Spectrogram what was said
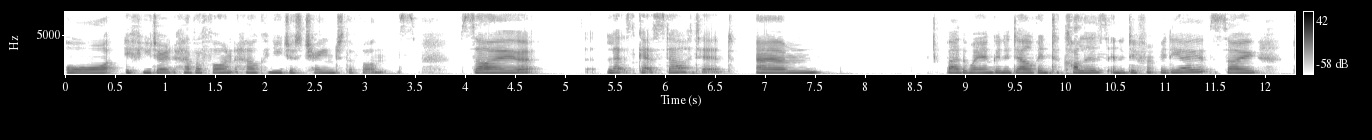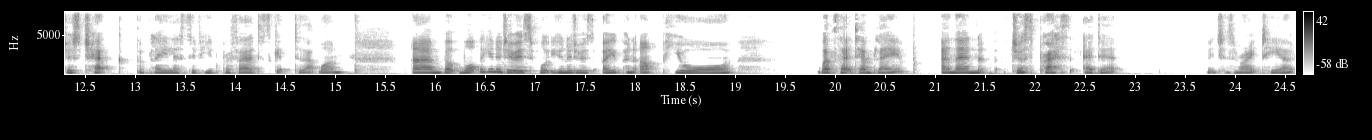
Or if you don't have a font, how can you just change the fonts? So let's get started. Um, by the way, I'm going to delve into colours in a different video, so just check the playlist if you'd prefer to skip to that one. Um, but what we're going to do is, what you're going to do is open up your website template and then just press edit, which is right here.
